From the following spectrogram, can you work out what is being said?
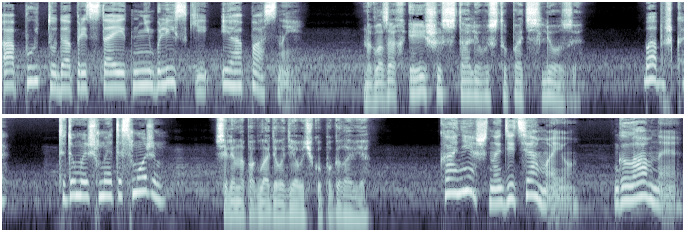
а путь туда предстоит не близкий и опасный. На глазах Эйши стали выступать слезы. Бабушка, ты думаешь, мы это сможем? Селена погладила девочку по голове. Конечно, дитя мое. Главное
